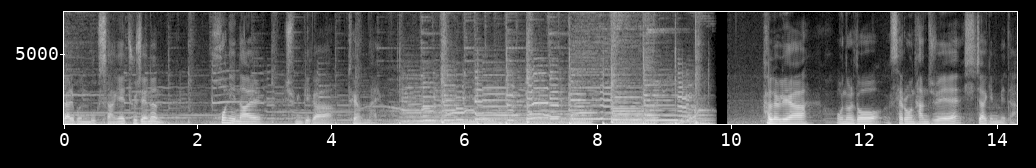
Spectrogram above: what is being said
짧은 묵상의 주제는 혼이 날 준비가 되었나요? 할렐루야. 오늘도 새로운 한 주의 시작입니다.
